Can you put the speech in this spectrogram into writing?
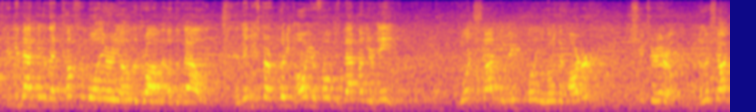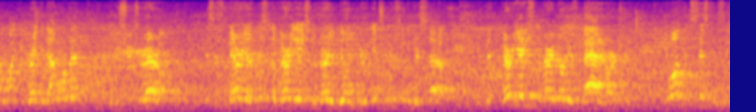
if you get back into that comfortable area of the draw of the valley, and then you start putting all your focus back on your aim, one shot you may be pulling a little bit harder, you shoot your arrow. Another shot, you might be breaking down a little bit, and you shoot your arrow. This is, vari this is a variation of variability you're introducing in your setup. The variation of variability is bad in archery. You want consistency.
